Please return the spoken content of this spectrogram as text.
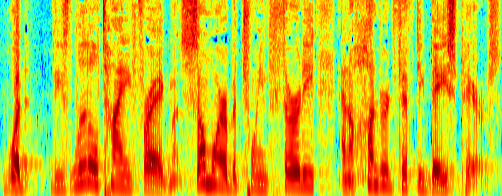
what, these little tiny fragments, somewhere between 30 and 150 base pairs.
